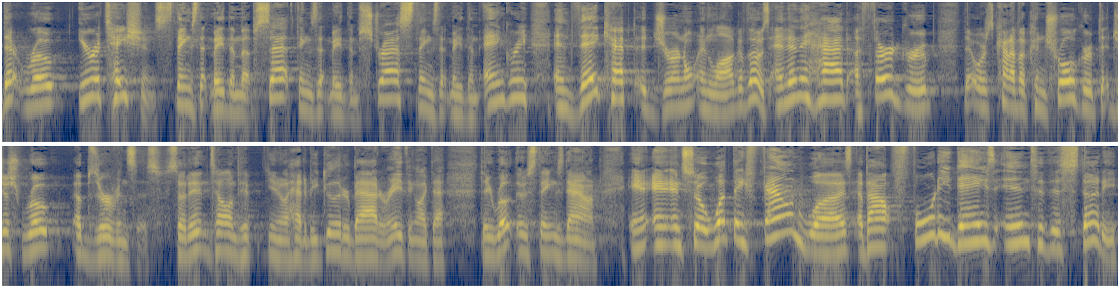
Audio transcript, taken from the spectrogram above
that wrote irritations, things that made them upset, things that made them stressed, things that made them angry, and they kept a journal and log of those. And then they had a third group that was kind of a control group that just wrote observances. So they didn't tell them, if, you know, it had to be good or bad or anything like that. They wrote those things down. And, and, and so what they found was about 40 days into this study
